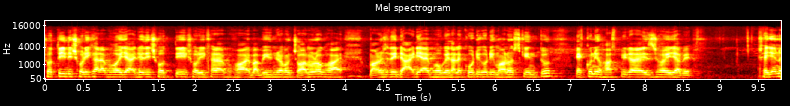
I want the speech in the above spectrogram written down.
সত্যি যদি শরীর খারাপ হয়ে যায়, যদি সত্যি শরীর খারাপ হয় বা বিভিন্ন রকম চর্মরোগ হয়, মানুষ যদি ডায়রিয়ায় ভোগে, তাহলে কোটি কোটি মানুষ কিন্তু এক্ষুনি হসপিটালাইজড হয়ে যাবে। সেই জন্য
